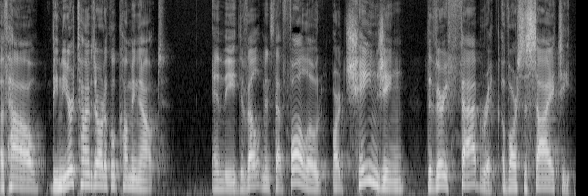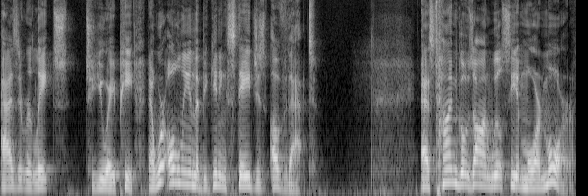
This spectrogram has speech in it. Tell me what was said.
of how the New York Times article coming out and the developments that followed are changing the very fabric of our society as it relates to UAP. Now, we're only in the beginning stages of that. As time goes on, we'll see it more and more.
